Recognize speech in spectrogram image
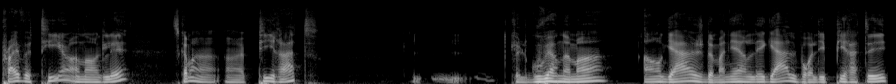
Privateer en anglais, c'est comme un pirate que le gouvernement engage de manière légale pour aller pirater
